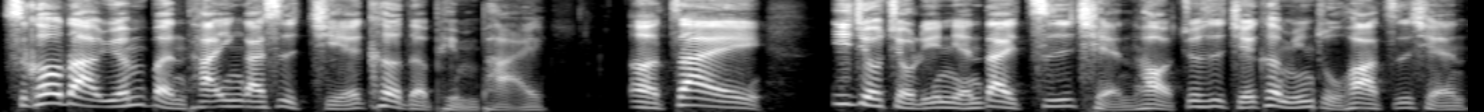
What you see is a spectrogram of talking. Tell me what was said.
Skoda 原本它应该是捷克的品牌，呃，在一九九零年代之前哈，就是捷克民主化之前，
